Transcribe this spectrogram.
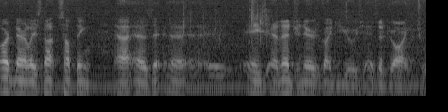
ordinarily is not something uh, as a, uh, a, an engineer is going to use as a drawing tool.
